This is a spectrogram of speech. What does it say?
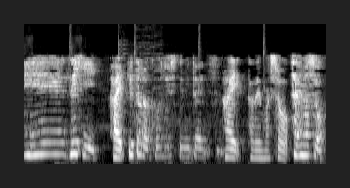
へえ、ぜひ、はい行。けたら購入してみたいですね。はい、食べましょう。食べましょう。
